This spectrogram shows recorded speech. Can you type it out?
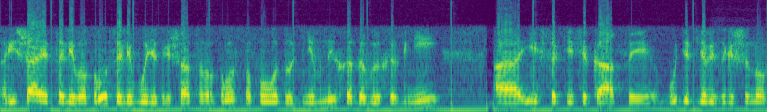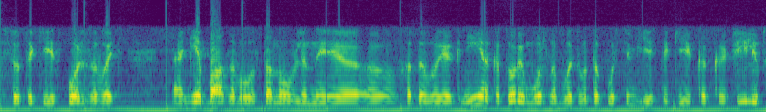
решается ли вопрос или будет решаться вопрос по поводу дневных ходовых огней, а, их сертификации. Будет ли разрешено все-таки использовать не базово установленные э, ходовые огни, а которые можно будет, вот допустим, есть такие как Philips,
